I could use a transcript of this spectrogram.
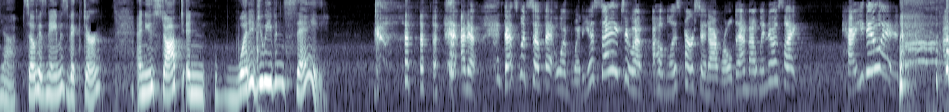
Yeah. So his name is Victor. And you stopped, and what did you even say? I know. That's what's so fat. What, what do you say to a homeless person? I rolled down my window. It's like, how you doing? I,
